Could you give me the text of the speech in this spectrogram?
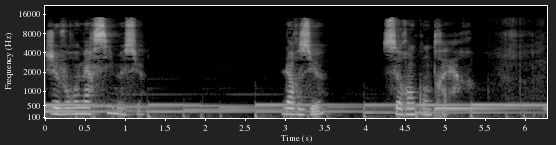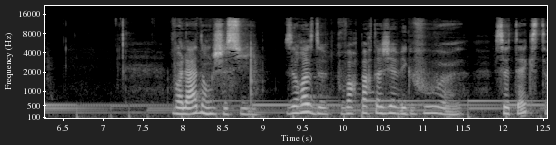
je vous remercie, monsieur. Leurs yeux se rencontrèrent. Voilà, donc je suis heureuse de pouvoir partager avec vous euh, ce texte.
